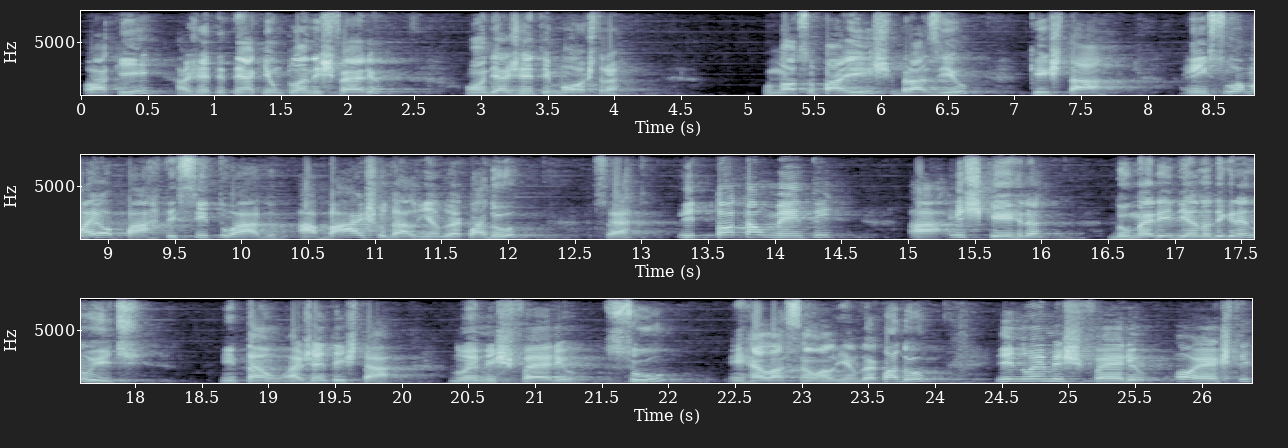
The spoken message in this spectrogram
Aqui a gente tem aqui um planisfério onde a gente mostra o nosso país, Brasil, que está em sua maior parte situado abaixo da linha do Equador, certo? E totalmente à esquerda do meridiano de Greenwich. Então, a gente está no hemisfério sul, em relação à linha do Equador, e no hemisfério oeste,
